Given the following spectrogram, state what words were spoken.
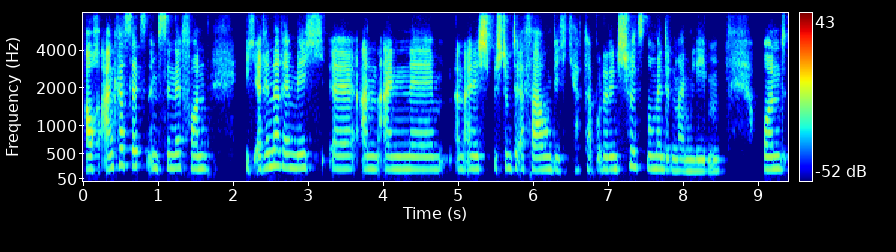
Auch Anker setzen im Sinne von, ich erinnere mich äh, an, eine, an eine bestimmte Erfahrung, die ich gehabt habe oder den schönsten Moment in meinem Leben. Und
